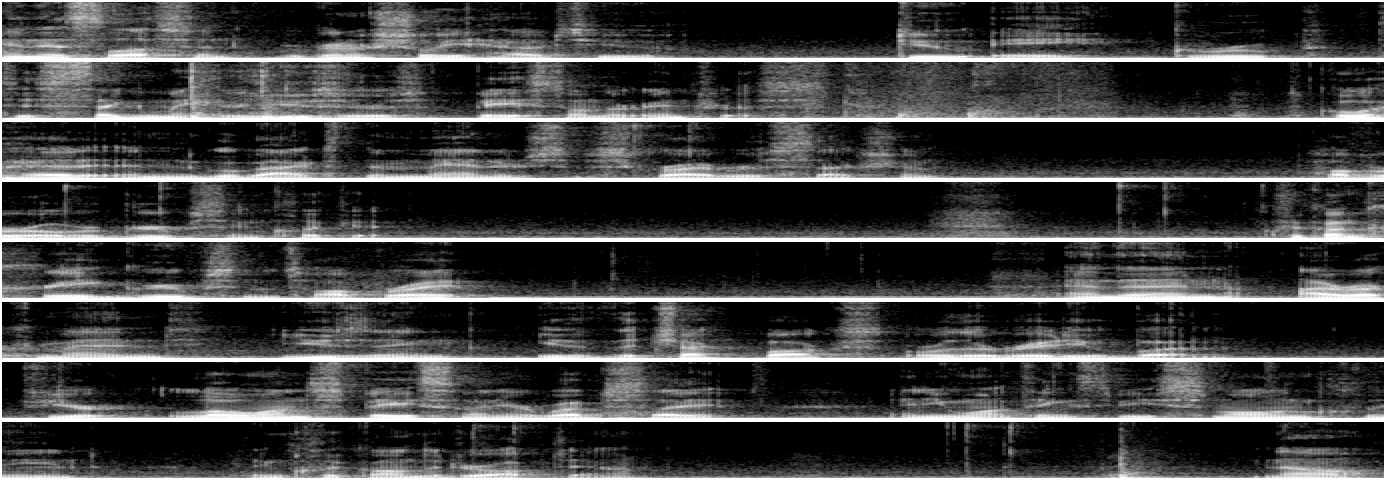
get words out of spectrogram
In this lesson, we're going to show you how to do a group to segment your users based on their interests. Go ahead and go back to the Manage Subscribers section, hover over Groups and click it. Click on Create Groups in the top right, and then I recommend using either the checkbox or the radio button. If you're low on space on your website and you want things to be small and clean, then click on the drop down. Now,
